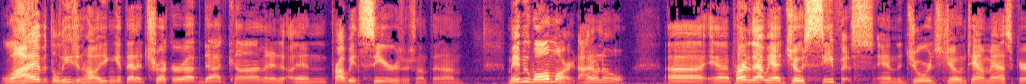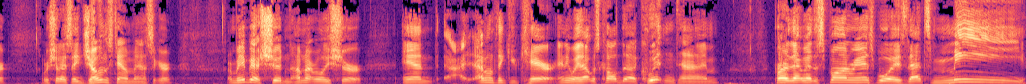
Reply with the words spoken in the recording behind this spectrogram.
live at the Legion Hall. You can get that at truckerup.com and it, and probably at Sears or something. Um, maybe Walmart. I don't know. Uh, prior to that, we had Josephus and the George Jonestown Massacre, or should I say Jonestown Massacre? Or maybe I shouldn't. I'm not really sure. And I, I don't think you care. Anyway, that was called uh, Quitting Time. Part of that, we had the Spawn Ranch Boys. That's me.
